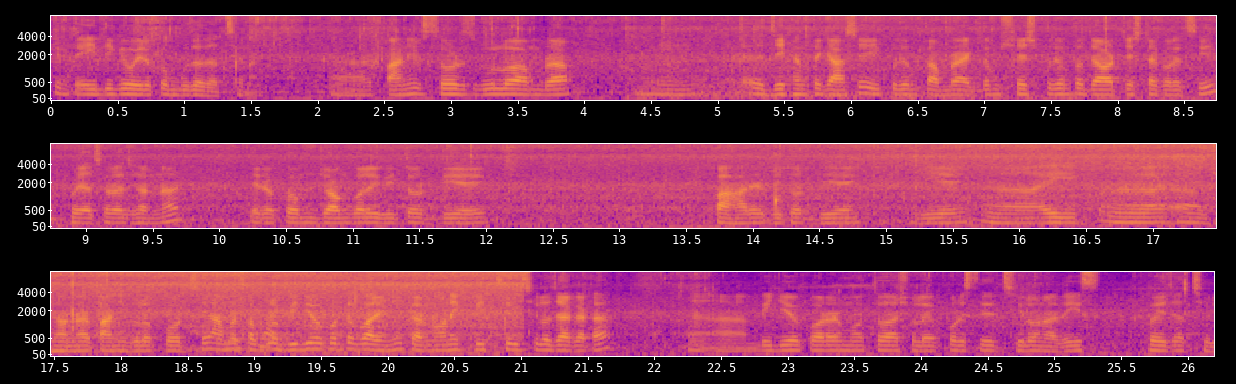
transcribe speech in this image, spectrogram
কিন্তু এই দিকে ওই রকম বোঝা যাচ্ছে না। আর পানির সোর্সগুলো আমরা যেখান থেকে আসে এই পর্যন্ত আমরা একদম শেষ পর্যন্ত যাওয়ার চেষ্টা করেছি, খৈয়াছড়া ঝর্ণার। এরকম জঙ্গলের ভিতর দিয়ে পাহাড়ের ভিতর দিয়ে গিয়ে এই ঝর্ণার পানিগুলো পড়ছে। আমরা সবগুলো ভিডিও করতে পারিনি কারণ অনেক পিচ্ছিল ছিল জায়গাটা। ভিডিও করার মতো আসলে পরিস্থিতি ছিল না রিস্ক হয়ে যাচ্ছিল।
